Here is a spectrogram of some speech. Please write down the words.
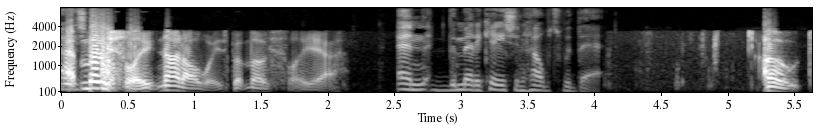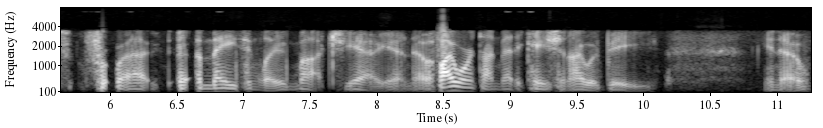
Uh, mostly, not always, but mostly, yeah. And the medication helps with that. Oh, t- for, uh, amazingly much. Yeah, yeah. No, if I weren't on medication, I would be you know,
